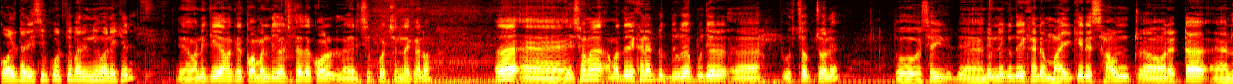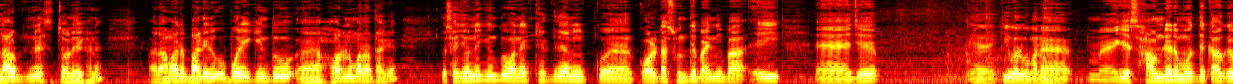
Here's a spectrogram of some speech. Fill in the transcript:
কলটা রিসিভ করতে পারিনি অনেকের। অনেকেই আমাকে কমেন্ট দিয়ে যাচ্ছে দাদা কল রিসিভ করছেন না কেন? এই সময় আমাদের এখানে একটু দুর্গাপূজার উৎসব চলে। তো সেই জন্য কিন্তু এখানে মাইকের সাউন্ড অনেকটা লাউডনেস চলে এখানে। আর আমার বাড়ির উপরেই কিন্তু হর্ন বাঁধা থাকে। তো সেই জন্যই কিন্তু অনেক ক্ষেত্রে আমি কলটা শুনতে পাইনি বা এই যে কি বলব মানে এই যে সাউন্ডের মধ্যে কাউকে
